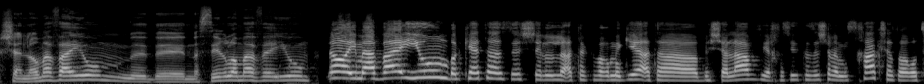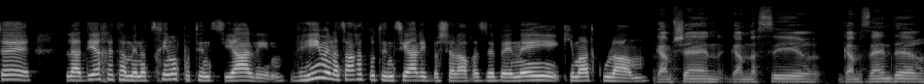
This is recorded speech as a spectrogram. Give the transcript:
שן לא מהווה איום, אה, נסיר לא מהווה איום. לא, היא מהווה איום בקטע הזה של אתה כבר מגיע, אתה בשלב יחסית כזה של המשחק, שאתה רוצה להדיח את המנצחים הפוטנציאליים. והיא מנצחת פוטנציאלית בשלב הזה בעיני כמעט כולם. גם שן, גם נסיר, גם זנדר.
